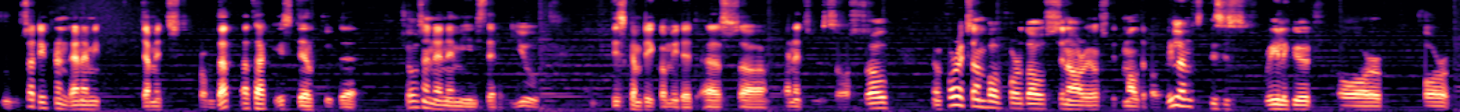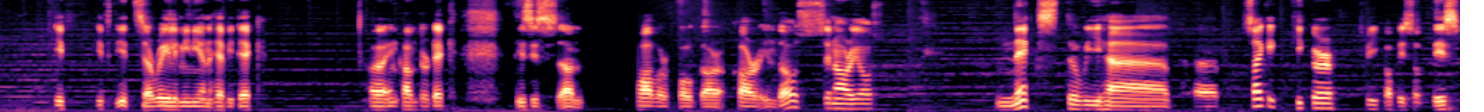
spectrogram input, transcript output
choose a different enemy, damage from that attack is dealt to the chosen enemy instead of you. This can be committed as uh, energy resource. So, uh, for example, for those scenarios with multiple villains, this is really good, or for if, if it's a really minion heavy deck, uh, encounter deck, this is um, powerful car, car in those scenarios. Next, we have uh, Psychic Kicker, three copies of this.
